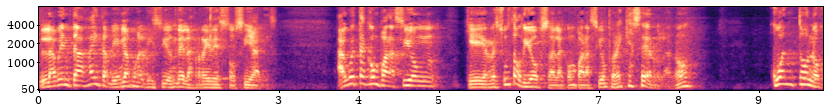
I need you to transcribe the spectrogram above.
la ventaja y también la maldición de las redes sociales. Hago esta comparación que resulta odiosa la comparación, pero hay que hacerla, ¿no? ¿Cuánto nos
